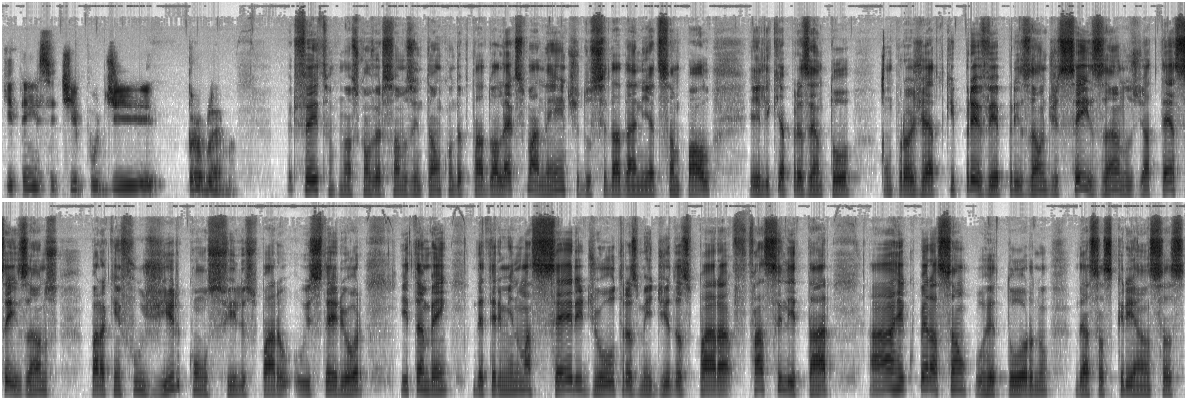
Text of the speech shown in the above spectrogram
que têm esse tipo de problema. Perfeito. Nós conversamos então com o deputado Alex Manente, do Cidadania de São Paulo, ele que apresentou um projeto que prevê prisão de seis anos, de até seis anos, para quem fugir com os filhos para o exterior e também determina uma série de outras medidas para facilitar a recuperação, o retorno dessas crianças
